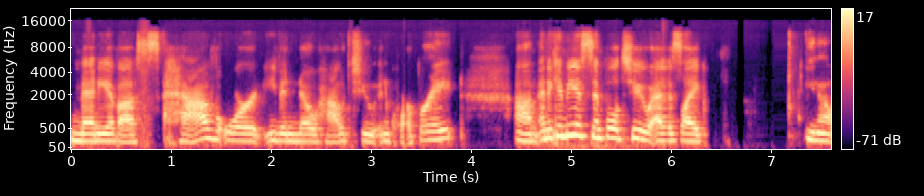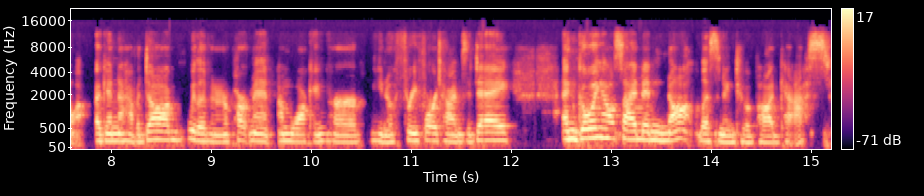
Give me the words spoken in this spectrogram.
many of us have or even know how to incorporate. Um, and it can be as simple too as like, you know, again, I have a dog. We live in an apartment. I'm walking her, you know, three, four times a day and going outside and not listening to a podcast,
